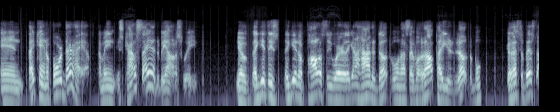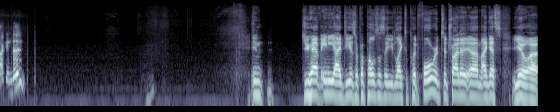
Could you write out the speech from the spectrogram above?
and they can't afford their half. I mean, it's kind of sad to be honest with you you know, they get these, they get a policy where they got a high deductible, and I say, well, I'll pay you deductible because that's the best I can do. And do you have any ideas or proposals that you'd like to put forward to try to, um, I guess, you know, uh,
